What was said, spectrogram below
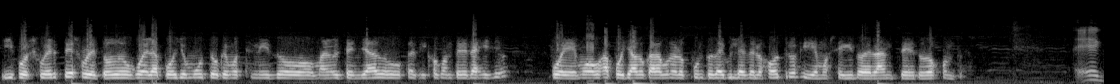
y por suerte, sobre todo con el apoyo mutuo que hemos tenido Manuel Tenyado, Francisco Contreras y yo, pues hemos apoyado cada uno de los puntos débiles de los otros y hemos seguido adelante todos juntos. Eh,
